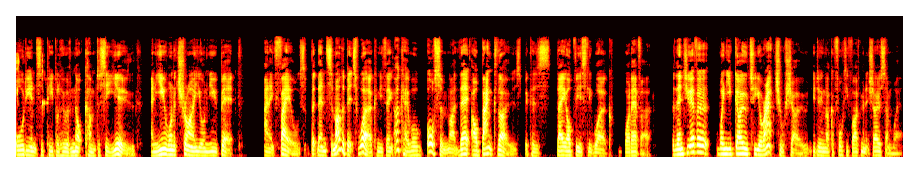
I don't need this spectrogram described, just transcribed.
audience of people who have not come to see you, and you want to try your new bit, and it fails, but then some other bits work, and you think, okay, well, awesome, like they, I'll bank those because they obviously work, whatever. But then, do you ever, when you go to your actual show, you're doing like a 45 minute show somewhere,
